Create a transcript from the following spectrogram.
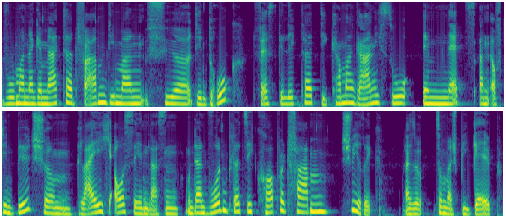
wo man dann gemerkt hat, Farben, die man für den Druck festgelegt hat, die kann man gar nicht so im Netz an, auf den Bildschirmen gleich aussehen lassen. Und dann wurden plötzlich Corporate-Farben schwierig. Also zum Beispiel Gelb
